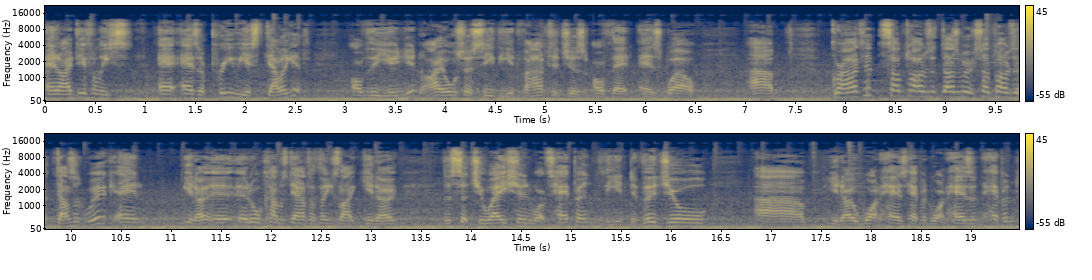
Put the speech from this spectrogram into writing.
and I definitely, as a previous delegate, of the union, I also see the advantages of that as well. Um, granted, sometimes it does work, sometimes it doesn't work, and you know, it, it, all comes down to things like you know, the situation, what's happened, the individual, um, you know, what has happened, what hasn't happened.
